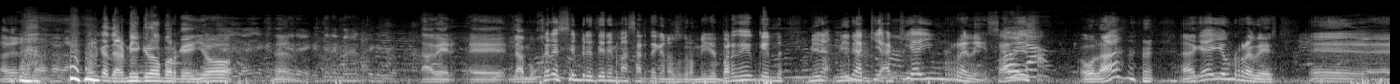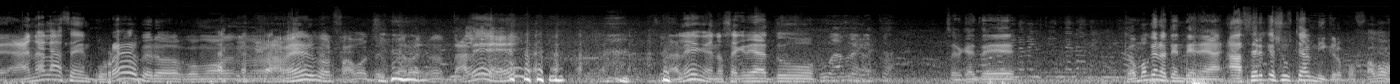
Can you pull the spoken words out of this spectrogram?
a ver, acércate al micro porque yo. ¿Qué tiene más arte que yo? A ver, eh, las mujeres siempre tienen más arte que nosotros, Miguel. Parece que. Mira, mira, aquí, aquí hay un revés, ¿sabes? Hola. Aquí hay un revés. Eh, Ana la hacen currar, pero como. A ver, por favor. te- Dale, ¿eh? Dale, que no se crea tú. Tú habla ya está. Acércate. ¿Cómo que no te entiende? Acérquese usted al micro, por favor.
